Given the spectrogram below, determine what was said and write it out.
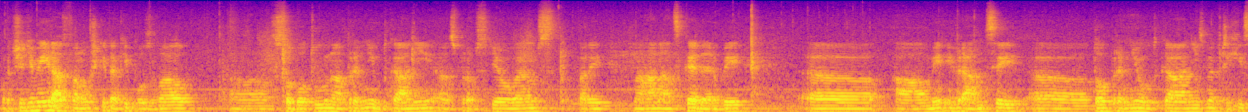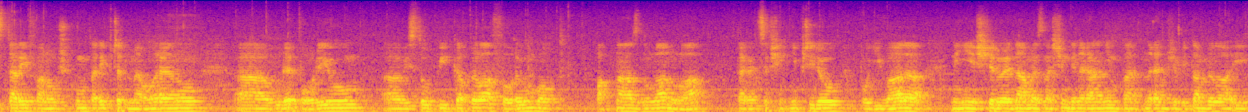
Určitě bych rád fanoušky taky pozval v sobotu na první utkání s Prostějovem, tady na Hanácké derby. A my i v rámci toho prvního utkání jsme přichystali fanouškům tady před Melorénou. Bude pódium, vystoupí kapela Forum od 15.00, tak ať se všichni přijdou podívat a nyní ještě dojednáme s naším generálním partnerem, že by tam byla i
